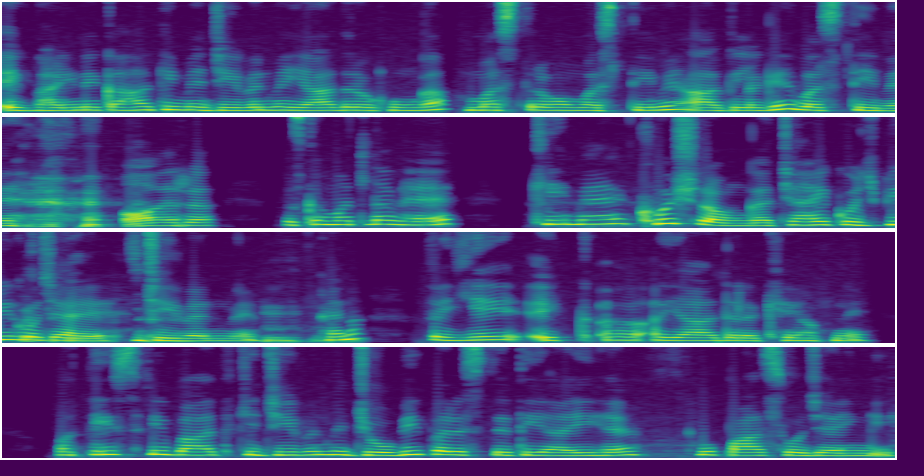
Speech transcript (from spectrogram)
एक भाई ने कहा कि मैं जीवन में याद रखूँगा मस्त रहो मस्ती में आग लगे बस्ती में। और उसका मतलब है कि मैं खुश रहूँगा चाहे कुछ भी हो कुछ भी जाए हो जाए। जीवन में हम्म, है ना? तो ये एक याद रखें अपने। और तीसरी बात कि जीवन में जो भी परिस्थिति आई है वो पास हो जाएँगी।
